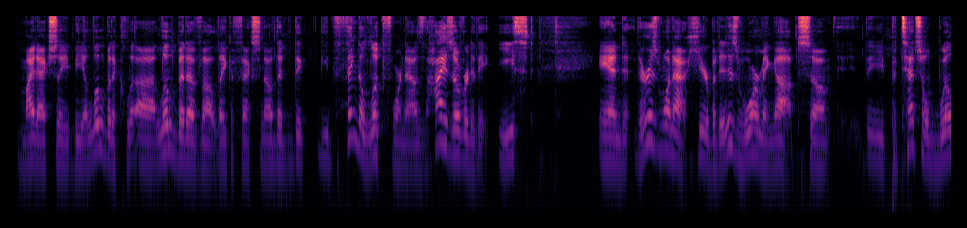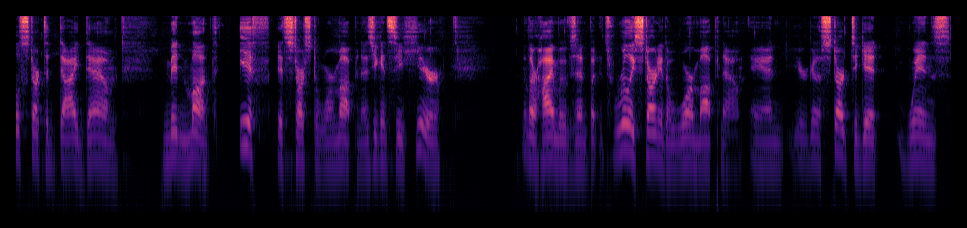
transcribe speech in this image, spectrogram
Might actually be a little bit of a uh, little bit of uh, lake effect snow. The, the the thing to look for now is the high is over to the east, and there is one out here, but it is warming up, so the potential will start to die down mid-month if it starts to warm up. And as you can see here, another high moves in, but it's really starting to warm up now. And you're going to start to get winds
